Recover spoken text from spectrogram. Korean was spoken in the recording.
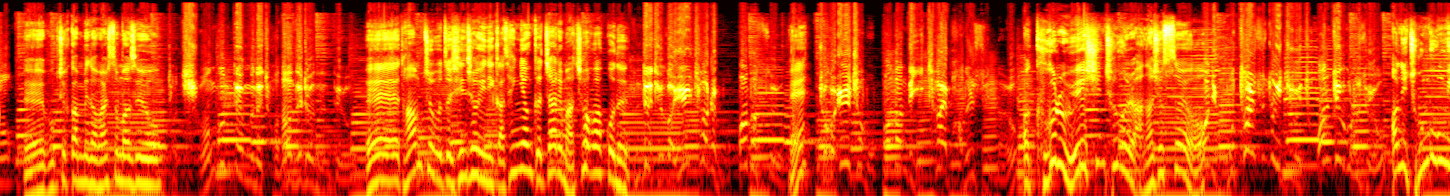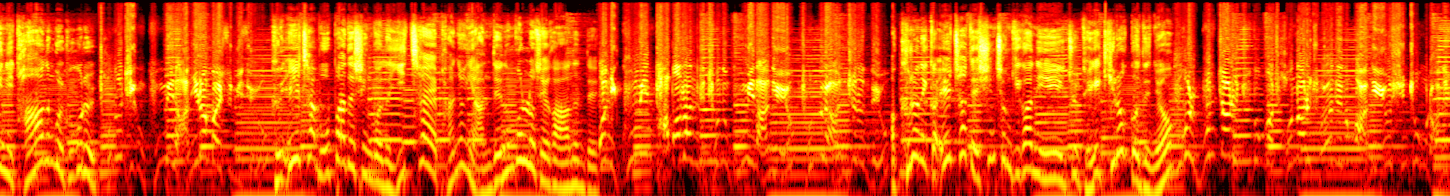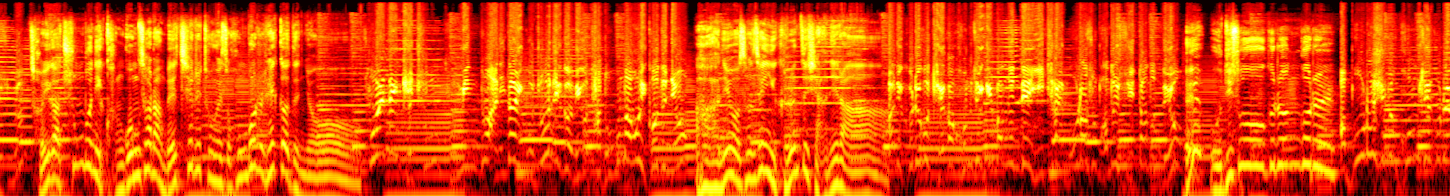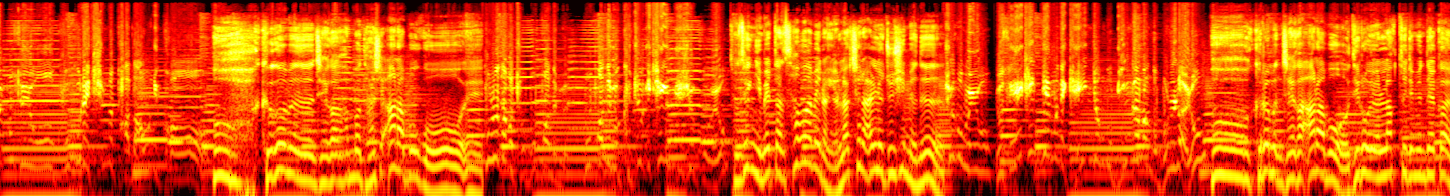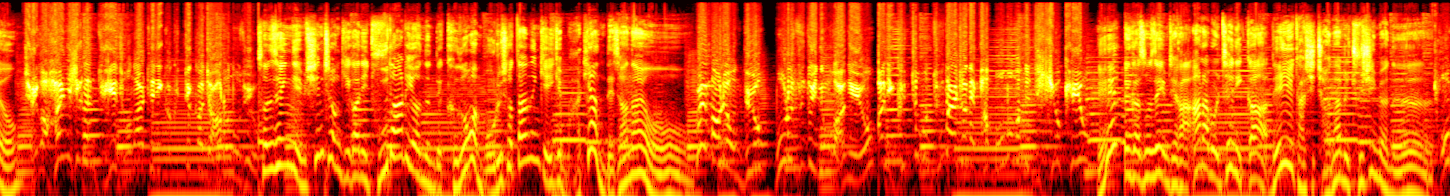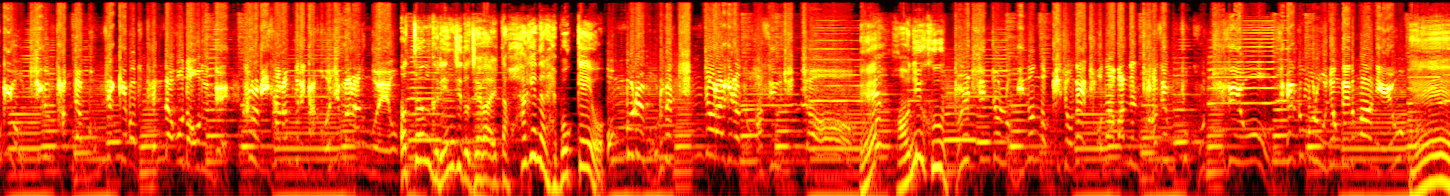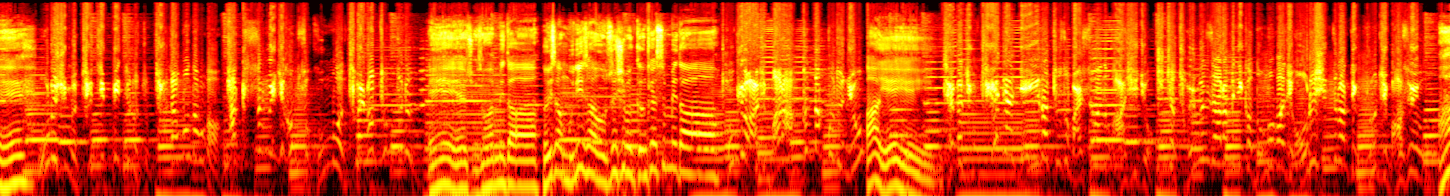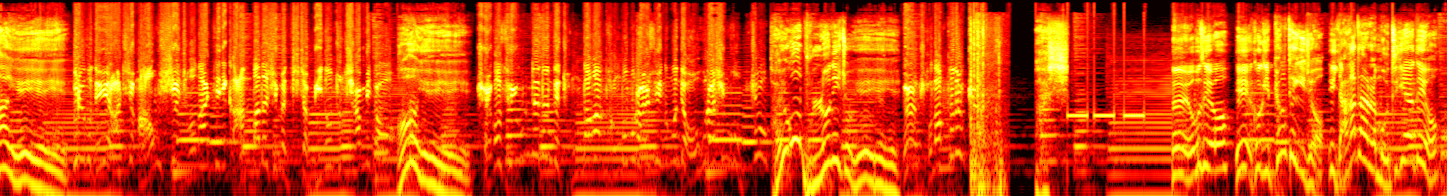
여보세요? 네 복직갑니다 말씀하세요 저 지원금 때문에 전화드렸는데요. 네 다음 주부터 신청이니까 생년 끝자리 맞춰갖고는 근데 제가 1차를 못 받았어요. 예? 제가 1차 못 받았는데 2차에 받을 수 있나요? 아 그거를 왜 신청을 안 하셨어요? 아니 못할 수도 있지 왜 저한테 그러세요? 아니 전 국민이 다 하는 걸 그거를 저는 지금 국민 아니란 말씀이세요? 그 1차 못 받으신 거는 2차에 반영이 안 되는 걸로 제가 아는데 아니 국민 다 받았는데 저는 국민 아니에요? 저 그러니까 1차 때 신청 기간이 좀 되게 길었거든요 그걸 문자를 주던가 전화를 줘야 되는 거 아니에요? 신청을 안 했으면? 저희가 충분히 관공서랑 매체를 통해서 홍보를 했거든요 소외된 개충 국민도 아니다 이거죠 지금 이거 다 녹음하고 있거든요? 아, 아니요 선생님 그런 뜻이 아니라 아니 그리고 제가 검색해봤는데 2차에 몰아서 받을 수 있다던데요? 에? 어디서 그런 거를 아 모르시면 검색을 해보세요 구글에 치면 다 나오니까 어 그거면 제가 한번 다시 알아보고 예. 그러다가 저 못 받으면 못 받으면 그쪽이 책임지실 거예요? 선생님 일단 성함이랑 연락처를 알려주시면은 제가 왜요? 개인정보 민감한 거 몰라요? 어 그러면 제가 알아보고 어디로 연락드리면 될까요? 제가 한 시간 뒤에 전화할 테니까 그때까지 알아놓으세요 선생님 신청 기간이 두 달이었는데 그동안 모르셨다는 게 이게 말이 안 되잖아요 왜 말이 안 돼요? 모를 수도 있는 거 아니에요? 아니 그쪽은 두 달 전에 밥 뭐 먹었는지 기억해요? 예? 그러니까 선생님 제가 알아볼 테니까 내일 다시 전화를 주시면은 저기요 지금 당장 검색해봐도 된다고 나오는데 그럼 이 사람들이 다 거짓말하는 거예요? 어떤 글인지도 제가 일단 확인을 해볼게요 업무를 모르면 친절하기라도 하세요 진짜 예? 아니 그 불친절로 민원 전에 전화 받는 자세부터 고치세요 세금으로 운영되는 거 아니에요? 예, 예, 모르시면 채찌피트로 좀 찾아보던가 학습의지가 없어 공무원 찰밥통들은 예, 예, 죄송합니다. 더 이상 문의사항 없으시면 끊겠습니다. 저기 아직 말 안 끝났거든요? 아, 예, 예, 예. 제가 지금 최대한 예의 갖춰서 말씀하는 거 아시죠? 진짜 젊은 사람이니까 넘어가지 어르신들한테 그러지 마세요 아, 예, 예, 예. 그리고 내일 아침 9시에 전화할 테니까 안 받으시면 진짜 민원 조치합니다 아, 예, 예, 예. 제가 세금 내는데 정당한 방법으로 할 수 있는 건데 억울하신 거 없죠? 아이고, 물론이죠. 예, 예, 예. 네 전화 씨. 예, 여보세요? 예, 거기 평택이죠? 이 야간 하려면 어떻게 해야 돼요?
